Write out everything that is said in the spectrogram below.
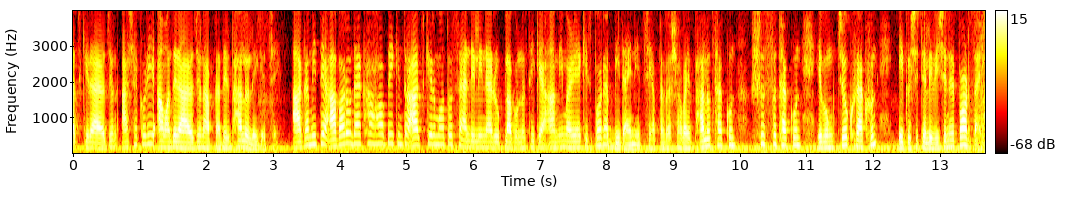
আজকের আয়োজন। আশা করি আমাদের আয়োজন আপনাদের ভালো লেগেছে। আগামীতে আবারও দেখা হবে কিন্তু আজকের মতো স্যান্ডেলিনা রূপলাবণ্য থেকে আমি মারিয়া কিসপরা বিদায় নিচ্ছি। আপনারা সবাই ভালো থাকুন সুস্থ থাকুন এবং চোখ রাখুন একুশে টেলিভিশনের পর্দায়।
